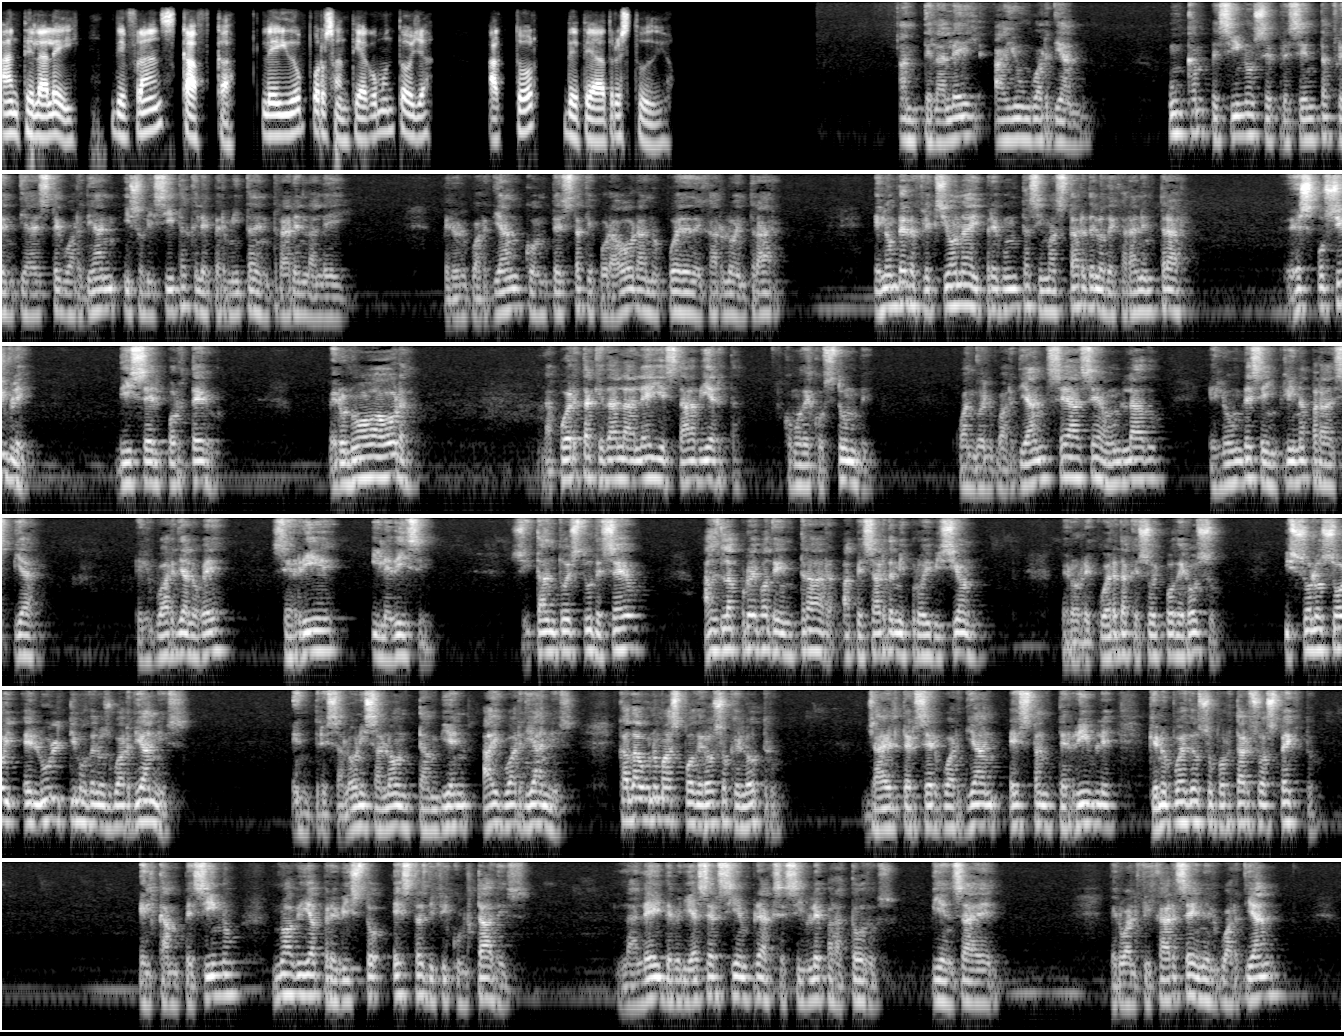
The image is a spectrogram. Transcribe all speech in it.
Ante la ley de Franz Kafka, leído por Santiago Montoya, actor de Teatro Estudio. Ante la ley hay un guardián. Un campesino se presenta frente a este guardián y solicita que le permita entrar en la ley. Pero el guardián contesta que por ahora no puede dejarlo entrar. El hombre reflexiona y pregunta si más tarde lo dejarán entrar. Es posible, dice el portero, pero no ahora. La puerta que da la ley está abierta, como de costumbre. Cuando el guardián se hace a un lado, el hombre se inclina para espiar. El guardia lo ve, se ríe y le dice, Si tanto es tu deseo, haz la prueba de entrar a pesar de mi prohibición, pero recuerda que soy poderoso y solo soy el último de los guardianes. Entre salón y salón también hay guardianes, cada uno más poderoso que el otro. Ya el tercer guardián es tan terrible que no puedo soportar su aspecto. El campesino no había previsto estas dificultades. La ley debería ser siempre accesible para todos, piensa él. Pero al fijarse en el guardián,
